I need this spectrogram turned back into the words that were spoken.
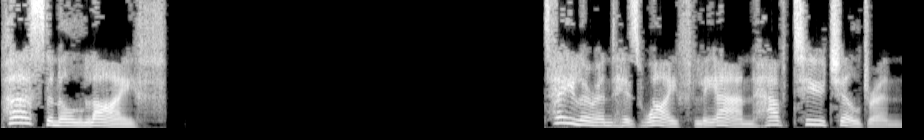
Personal life Taylor and his wife Leanne have two children.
